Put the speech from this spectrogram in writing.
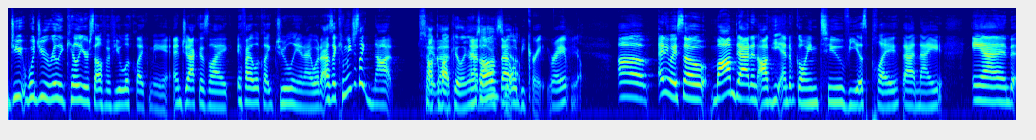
"Do you, would you really kill yourself if you look like me?" And Jack is like, "If I look like Julian, I would." I was like, "Can we just like not Talk about killing at all? ourselves? That Yeah. would be great, right?" Yeah. Um. Anyway, so mom, dad, and Augie end up going to Via's play that night, and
